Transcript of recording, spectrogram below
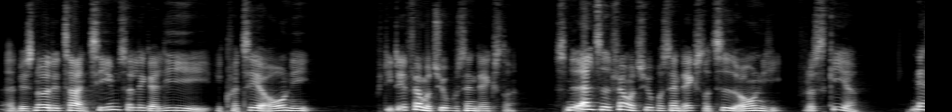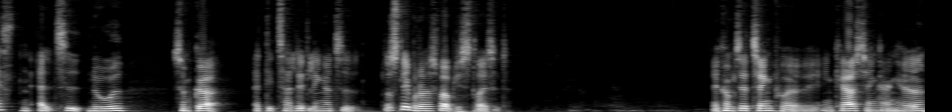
at hvis noget af det tager en time, så ligger jeg lige et kvarter oveni, fordi det er 25% ekstra. Smid altid 25% ekstra tid oveni, for der sker næsten altid noget, som gør, at det tager lidt længere tid. Så slipper du også for at blive stresset. Jeg kom til at tænke på øh, en kæreste, jeg engang havde.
